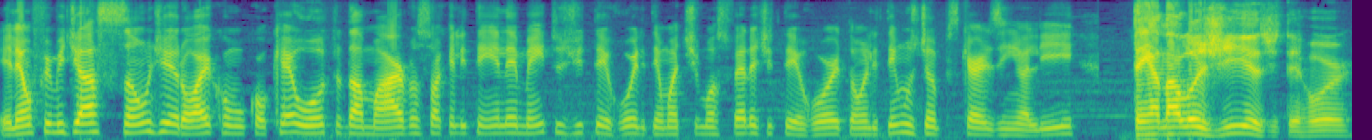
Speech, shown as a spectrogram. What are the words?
Ele é um filme de ação de herói como qualquer outro da Marvel, só que ele tem elementos de terror, ele tem uma atmosfera de terror, então ele tem uns jumpscarezinho ali. Tem analogias de terror.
